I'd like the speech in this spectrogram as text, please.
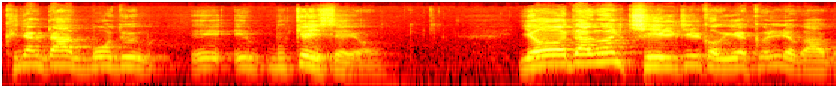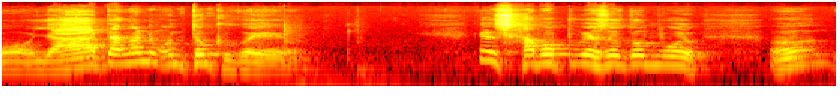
그냥 다 모두 묶여 있어요. 여당은 질질 거기에 끌려가고 야당은 온통 그거예요. 사법부에서도 뭐 어?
